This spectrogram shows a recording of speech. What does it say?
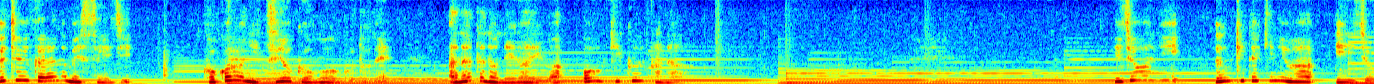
宇宙からのメッセージ。心に強く思うことであなたの願いは大きく叶う。非常に運気的にはいい状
